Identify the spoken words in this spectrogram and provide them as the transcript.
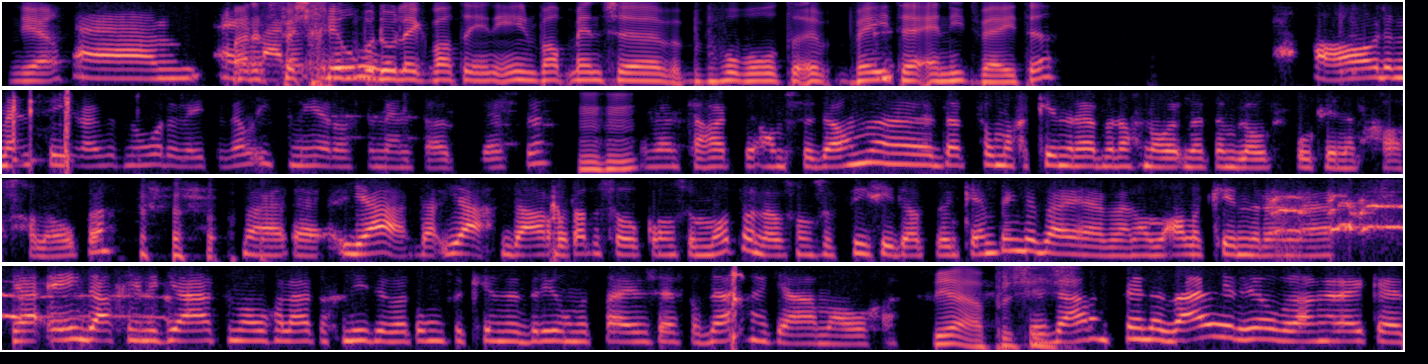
Ja. Ehm, en, Maar het verschil bedoel ik wat in, in wat mensen bijvoorbeeld weten en niet weten? Oh, de mensen hier uit het noorden weten wel iets meer dan de mensen uit het westen. Mhm. De mensen hard in Amsterdam, dat sommige kinderen hebben nog nooit met een blote voet in het gras gelopen. maar ja, da- ja, daarom, dat is ook onze motto. Dat is onze visie dat we een camping erbij hebben. En om alle kinderen ja, één dag in het jaar te mogen laten genieten wat onze kinderen 365 dagen in het jaar mogen. Ja, Dus precies. daarom vinden wij het heel belangrijk eh,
